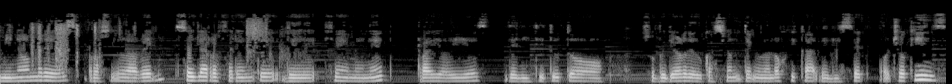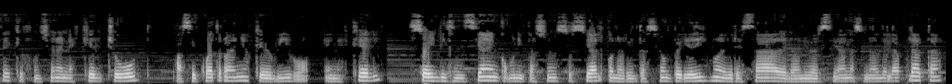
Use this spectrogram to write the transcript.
Mi nombre es Rocío Dabel, soy la referente de FMNet Radio 10 del Instituto Superior de Educación Tecnológica del ISEC 815 que funciona en Esquel Chubut. Hace cuatro años que vivo en Esquel. Soy licenciada en Comunicación Social con orientación periodismo egresada de la Universidad Nacional de La Plata.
